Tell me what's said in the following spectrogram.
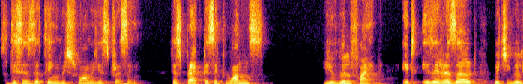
So this is the thing which Swamiji is stressing. Just practice it once, you will find it is a result which will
